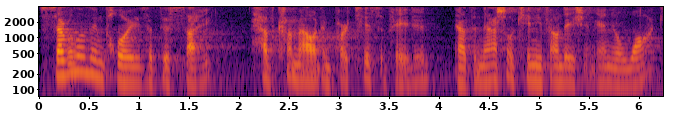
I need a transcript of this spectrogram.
Several of the employees at this site have come out and participated at the National Kidney Foundation annual walk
